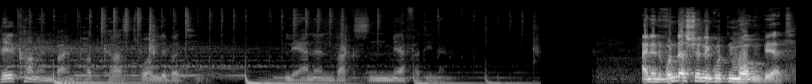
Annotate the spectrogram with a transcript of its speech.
Willkommen beim Podcast for Liberty. Lernen, wachsen, mehr verdienen. Einen wunderschönen guten Morgen, Bert.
